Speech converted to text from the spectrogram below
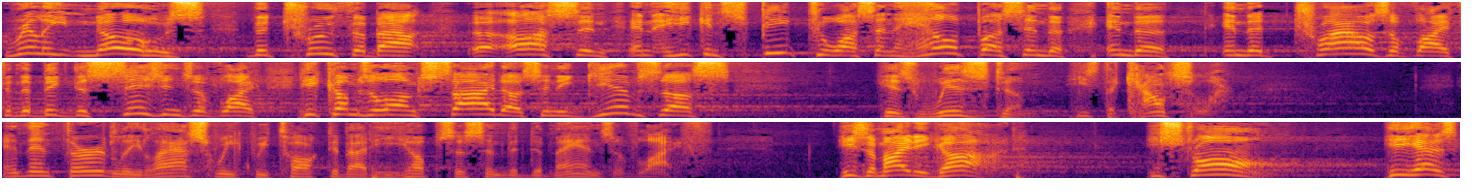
really knows the truth about uh, us, and, and He can speak to us and help us in the, in, the, in the trials of life, in the big decisions of life. He comes alongside us and He gives us His wisdom. He's the counselor. And then, thirdly, last week we talked about He helps us in the demands of life. He's a mighty God, He's strong. He has,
